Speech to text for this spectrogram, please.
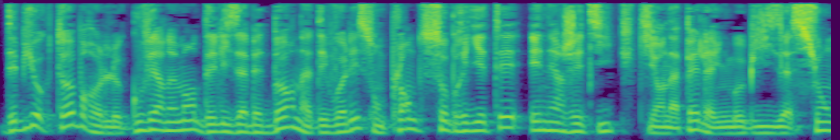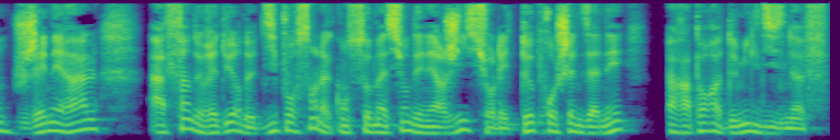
Début octobre, le gouvernement d'Elisabeth Borne a dévoilé son plan de sobriété énergétique qui en appelle à une mobilisation générale afin de réduire de 10% la consommation d'énergie sur les deux prochaines années par rapport à 2019.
